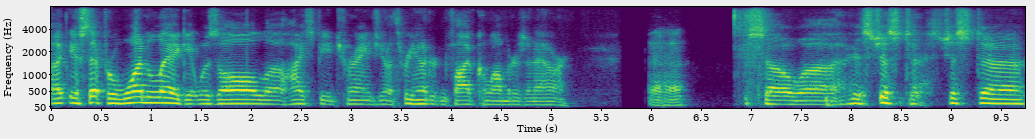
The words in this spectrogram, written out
uh, except for one leg, it was all uh, high speed trains, you know, 305 kilometers an hour. Uh-huh. So uh, it's just, it's just, uh,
